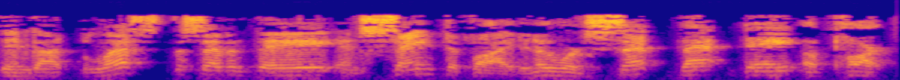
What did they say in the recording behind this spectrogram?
Then God blessed the seventh day and sanctified. In other words, set that day apart.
